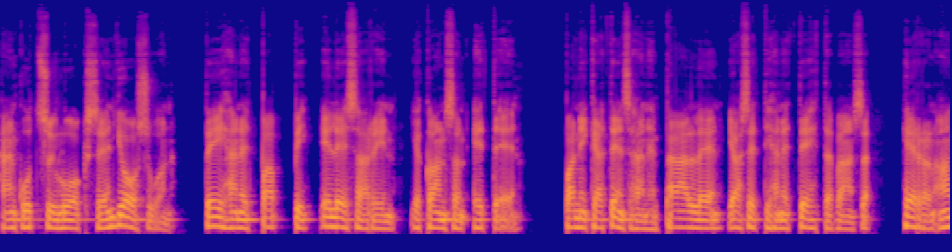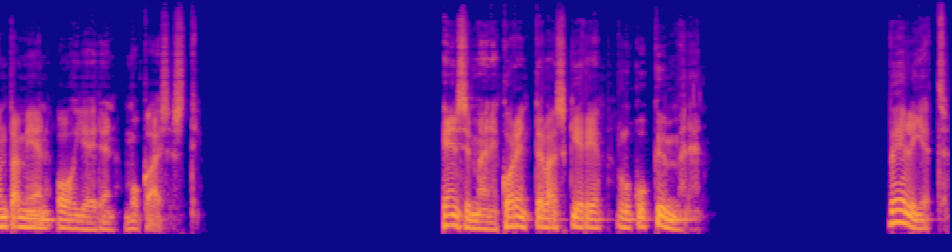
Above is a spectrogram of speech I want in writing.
Hän kutsui luokseen Joosuan, vei hänet pappi Elesarin ja kansan eteen, pani kätensä hänen päälleen ja asetti hänet tehtäväänsä Herran antamien ohjeiden mukaisesti. Ensimmäinen korinttilaiskirje, luku 10. Veljet,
